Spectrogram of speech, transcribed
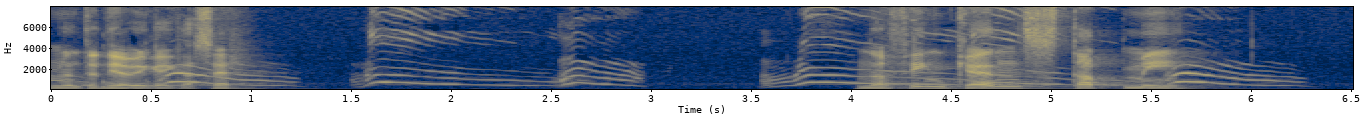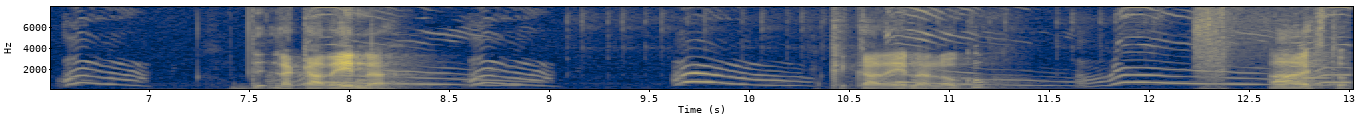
No he entendido bien qué hay que hacer. Nothing can stop me. De- la cadena. ¿Qué cadena, loco? Ah, esto.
